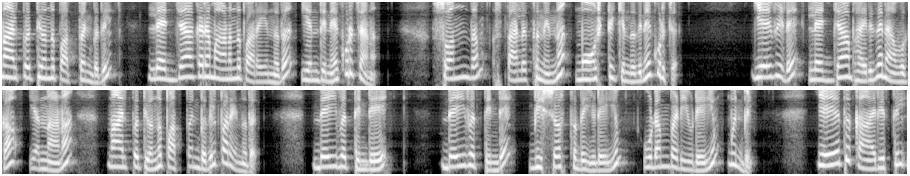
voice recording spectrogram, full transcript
നാൽപ്പത്തിയൊന്ന് പത്തൊൻപതിൽ ലജ്ജാകരമാണെന്ന് പറയുന്നത് എന്തിനെക്കുറിച്ചാണ്? സ്വന്തം സ്ഥലത്ത് നിന്ന് മോഷ്ടിക്കുന്നതിനെക്കുറിച്ച്. എവിടെ ലജ്ജാഭരിതനാവുക എന്നാണ് നാൽപ്പത്തിയൊന്ന് പത്തൊൻപതിൽ പറയുന്നത്. ദൈവത്തിന്റെ ദൈവത്തിന്റെ വിശ്വസ്തതയുടെയും ഉടമ്പടിയുടെയും മുൻപിൽ. ഏത് കാര്യത്തിൽ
